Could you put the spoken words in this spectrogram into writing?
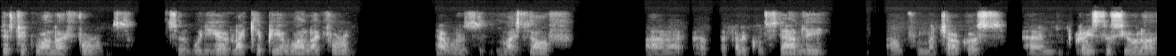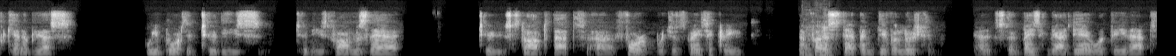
district wildlife forums. So when you hear of Laikipia Wildlife Forum, that was myself, uh, a fellow called Stanley um, from Machakos, and Grace Luciola of KWS. We brought it to these to these farmers there to start that uh, forum, which is basically the okay. first step in devolution. Uh, so basically, the idea would be that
